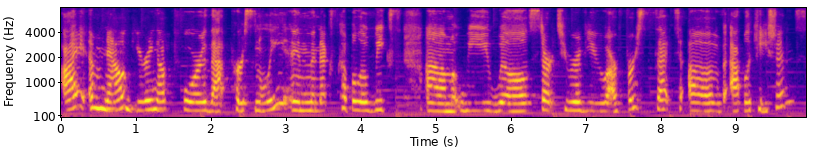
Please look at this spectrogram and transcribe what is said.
I am now gearing up for that personally. In the next couple of weeks, um, we will start to review our first set of applications.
